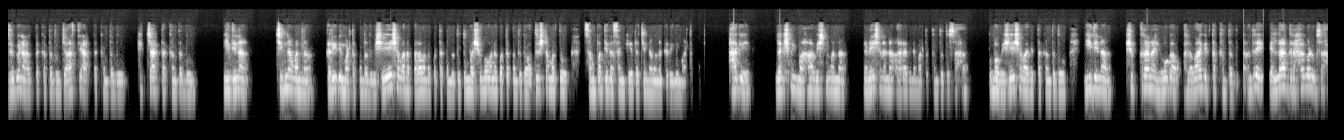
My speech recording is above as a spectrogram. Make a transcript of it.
ದ್ವಿಗುಣ ಆಗ್ತಕ್ಕಂಥದ್ದು, ಜಾಸ್ತಿ ಆಗ್ತಕ್ಕಂಥದ್ದು, ಹೆಚ್ಚಾಗ್ತಕ್ಕಂಥದ್ದು. ಈ ದಿನ ಚಿನ್ನವನ್ನ ಖರೀದಿ ಮಾಡ್ತಕ್ಕಂಥದ್ದು, ವಿಶೇಷವಾದ ಫಲವನ್ನು ಕೊಡ್ತಕ್ಕಂಥದ್ದು, ತುಂಬಾ ಶುಭವನ್ನು ಕೊಡ್ತಕ್ಕಂಥದ್ದು, ಅದೃಷ್ಟ ಮತ್ತು ಸಂಪತ್ತಿನ ಸಂಕೇತ ಚಿನ್ನವನ್ನ ಖರೀದಿ ಮಾಡ್ತಕ್ಕಂಥದ್ದು. ಹಾಗೆ ಲಕ್ಷ್ಮಿ ಮಹಾವಿಷ್ಣುವನ್ನ, ಗಣೇಶನನ್ನ ಆರಾಧನೆ ಮಾಡ್ತಕ್ಕಂಥದ್ದು ಸಹ ತುಂಬಾ ವಿಶೇಷವಾಗಿರ್ತಕ್ಕಂಥದ್ದು. ಈ ದಿನ ಶುಕ್ರನ ಯೋಗ ಬಲವಾಗಿರ್ತಕ್ಕಂಥದ್ದು ಅಂದ್ರೆ ಎಲ್ಲಾ ಗ್ರಹಗಳು ಸಹ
